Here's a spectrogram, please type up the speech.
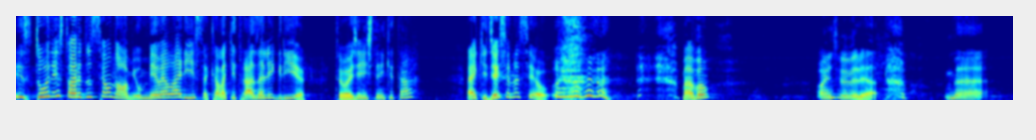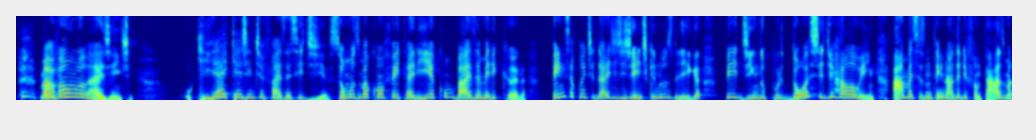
Estudem a história do seu nome. O meu é Larissa, aquela que traz alegria. Então a gente tem que estar. Tá... É, que dia que você nasceu? Mas vamos. 11 de fevereiro. Mas vamos lá, gente. o que é que a gente faz nesse dia? Somos uma confeitaria com base americana. Pensa a quantidade de gente que nos liga pedindo por doce de Halloween. Ah, mas vocês não têm nada de fantasma,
